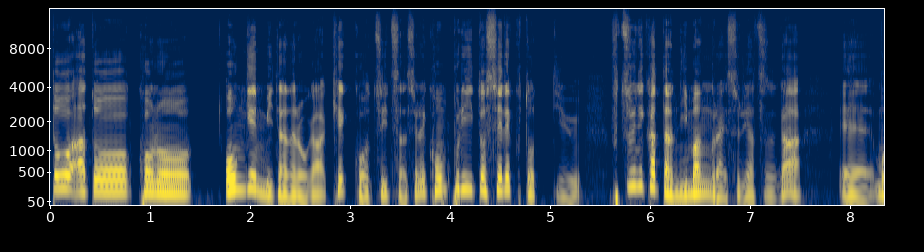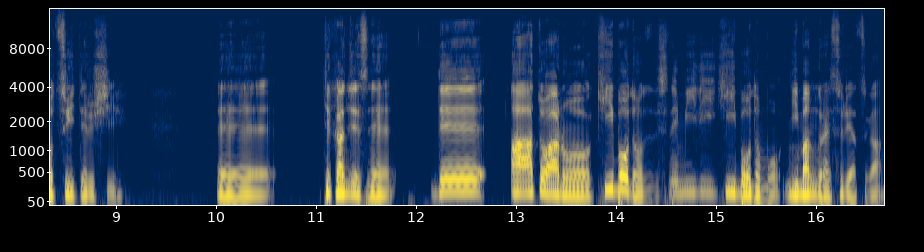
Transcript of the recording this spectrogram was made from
と、あと、この音源みたいなのが結構ついてたんですよね。コンプリートセレクトっていう、普通に買ったら2万ぐらいするやつが、えー、もうついてるし。えー、って感じですね。で、ああとあの、キーボードですね。ミディキーボードも2万ぐらいするやつが、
